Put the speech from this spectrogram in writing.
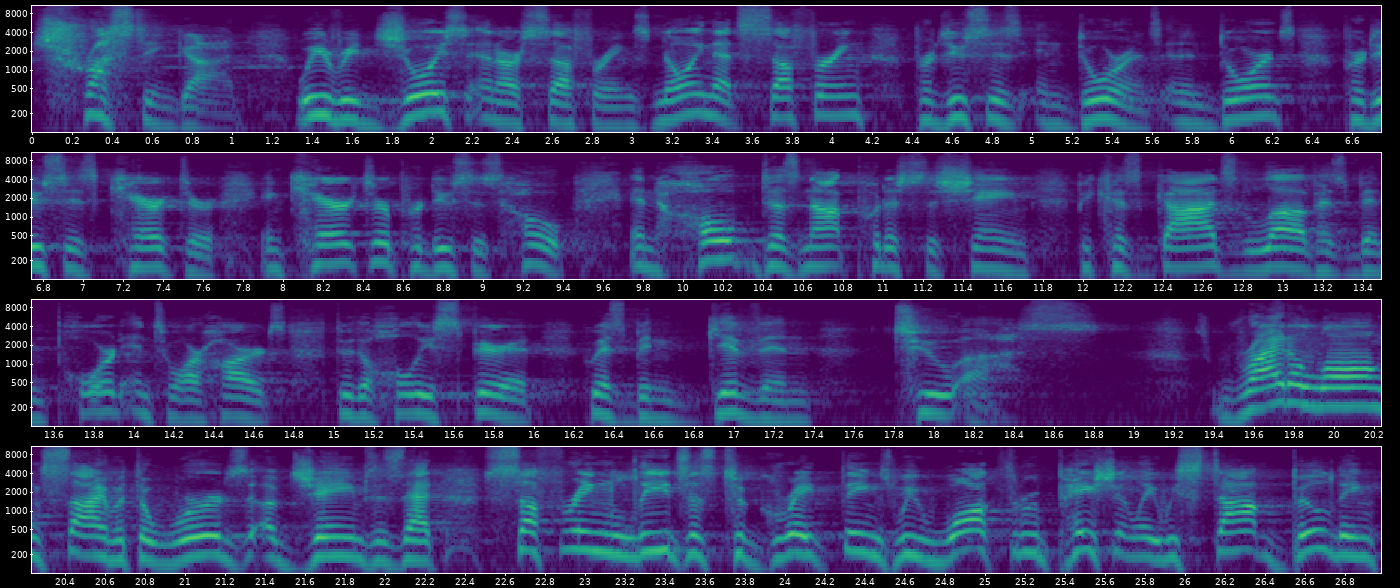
trusting God. We rejoice in our sufferings, knowing that suffering produces endurance, and endurance produces character, and character produces hope. And hope does not put us to shame because God's love has been poured into our hearts through the Holy Spirit who has been given to us. Right alongside with the words of James is that suffering leads us to great things. We walk through patiently, we stop building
